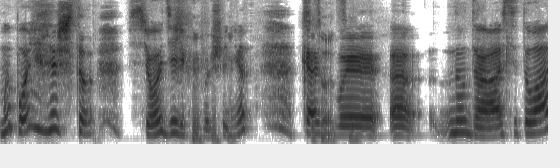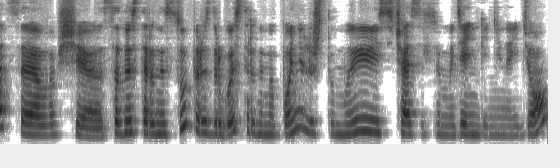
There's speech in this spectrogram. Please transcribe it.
мы поняли, что все, денег больше нет. Как ситуация. бы, э, ну да, ситуация вообще, с одной стороны, супер, с другой стороны, мы поняли, что мы сейчас, если мы деньги не найдем,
